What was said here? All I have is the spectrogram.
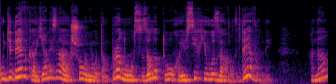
У Діденка я не знаю, що у нього там, пронос, золотуха і всіх його замов. Де вони? А нам,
